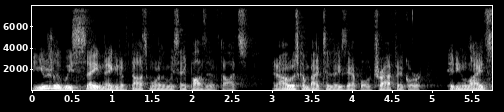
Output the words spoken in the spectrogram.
And usually we say negative thoughts more than we say positive thoughts. And I always come back to the example of traffic or hitting lights.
